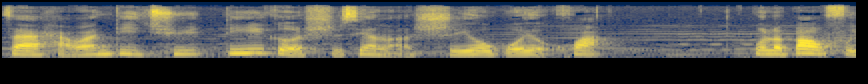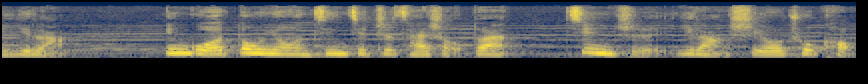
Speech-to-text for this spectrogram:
在海湾地区第一个实现了石油国有化。为了报复伊朗，英国动用经济制裁手段，禁止伊朗石油出口，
